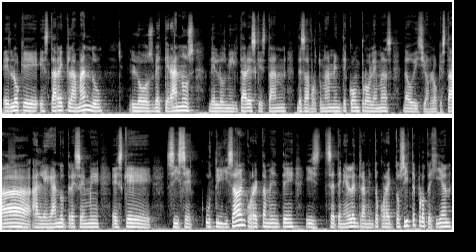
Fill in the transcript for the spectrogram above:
es lo que está reclamando los veteranos de los militares que están desafortunadamente con problemas de audición. Lo que está alegando 3M es que si se utilizaban correctamente y se tenía el entrenamiento correcto, sí te protegían,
